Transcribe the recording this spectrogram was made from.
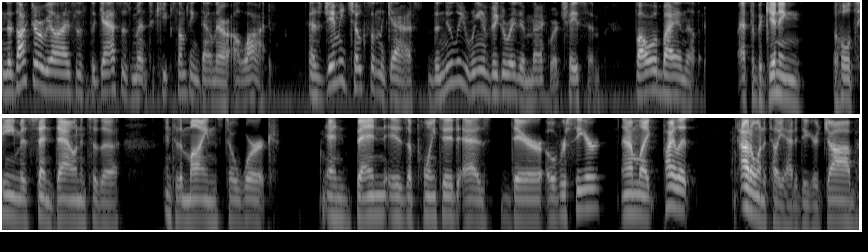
and the doctor realizes the gas is meant to keep something down there alive. As Jamie chokes on the gas, the newly reinvigorated Macra chase him, followed by another. At the beginning, the whole team is sent down into the into the mines to work, and Ben is appointed as their overseer. And I'm like, pilot, I don't want to tell you how to do your job.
